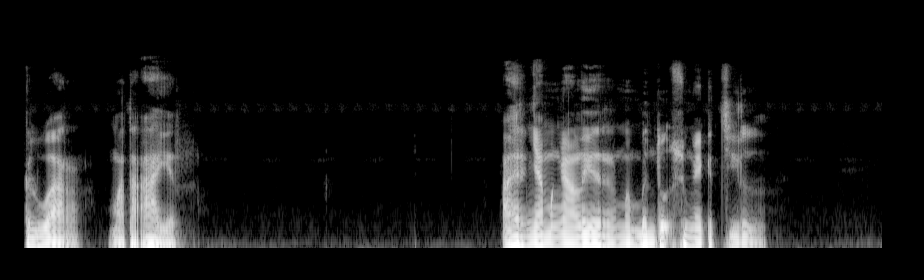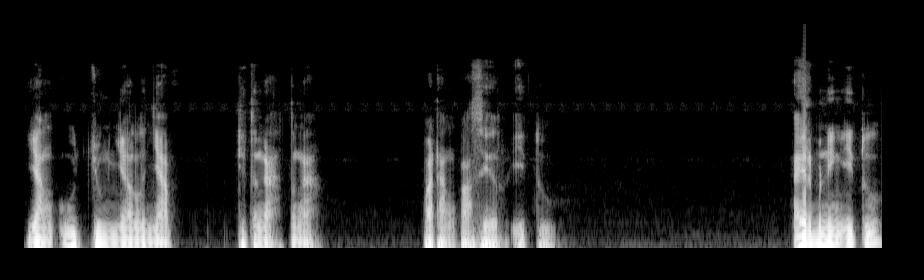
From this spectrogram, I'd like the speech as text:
keluar mata air. Airnya mengalir membentuk sungai kecil yang ujungnya lenyap di tengah-tengah padang pasir itu air bening itu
